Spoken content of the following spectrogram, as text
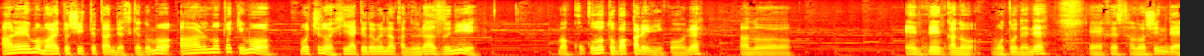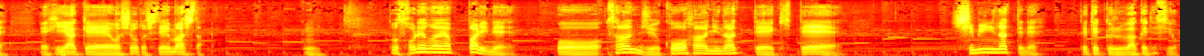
あれも毎年行ってたんですけども R の時ももちろん日焼け止めなんか塗らずに、まあ、ここぞとばかりにこうねあの炎天下の下でね、えー、フェス楽しんで、えー、日焼けをしようとしていました。うん。でもそれがやっぱりね、こう30後半になってきて、シミになってね、出てくるわけですよ。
